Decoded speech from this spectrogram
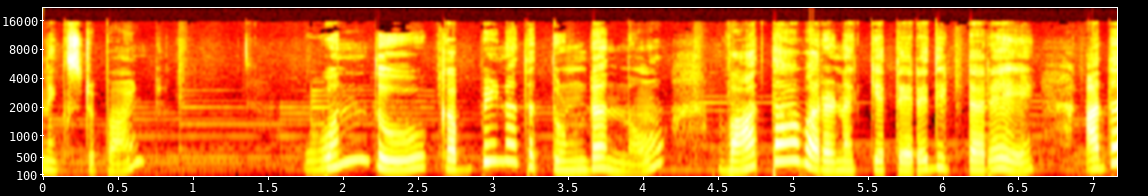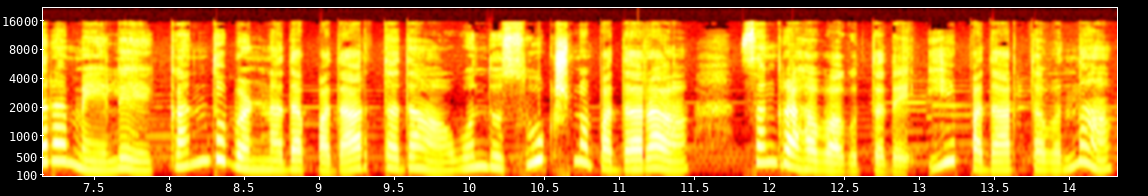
ನೆಕ್ಸ್ಟ್ ಪಾಯಿಂಟ್ ಒಂದು ಕಬ್ಬಿಣದ ತುಂಡನ್ನು ವಾತಾವರಣಕ್ಕೆ ತೆರೆದಿಟ್ಟರೆ ಅದರ ಮೇಲೆ ಕಂದು ಬಣ್ಣದ ಪದಾರ್ಥದ ಒಂದು ಸೂಕ್ಷ್ಮ ಪದರ ಸಂಗ್ರಹವಾಗುತ್ತದೆ. ಈ ಪದಾರ್ಥವನ್ನು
